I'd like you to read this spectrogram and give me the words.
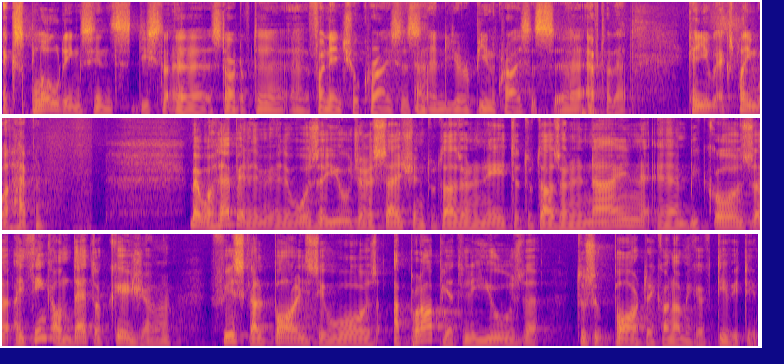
exploding since the uh, start of the uh, financial crisis uh. and the European crisis uh, after that. Can you explain what happened? But what happened? There was a huge recession in 2008 2009 uh, because uh, I think on that occasion fiscal policy was appropriately used to support economic activity.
